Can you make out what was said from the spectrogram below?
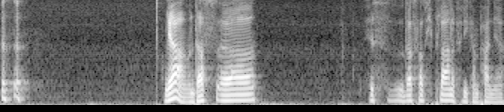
Ja, und das äh, ist so das, was ich plane für die Kampagne.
